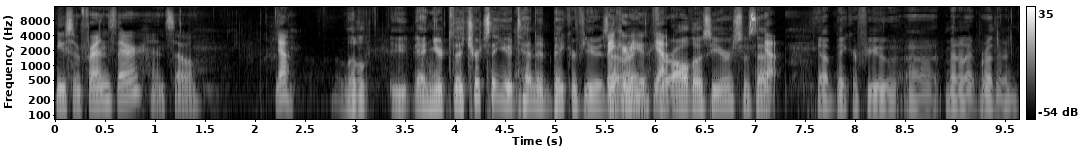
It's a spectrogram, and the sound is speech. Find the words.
knew some friends there, and so, yeah, little, and you're the church that you attended, Bakerview, is that right? yeah. For all those years, was that? Yeah. Yeah, Bakerview uh, Mennonite Brethren.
